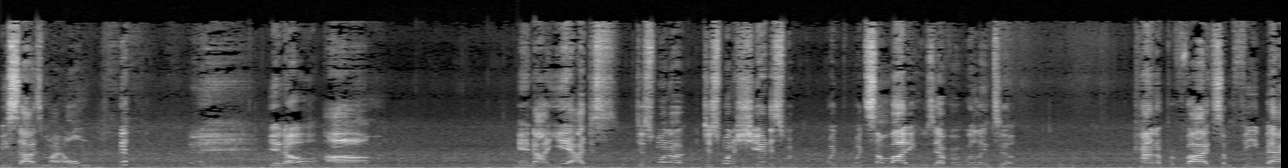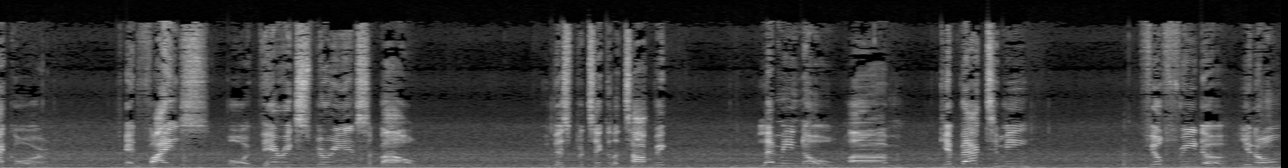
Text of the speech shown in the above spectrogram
besides my own. you know, um, and uh, yeah, I just just want to just want to share this with, with with somebody who's ever willing to kind of provide some feedback or advice or their experience about this particular topic, let me know. Um, get back to me. Feel free to, you know,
